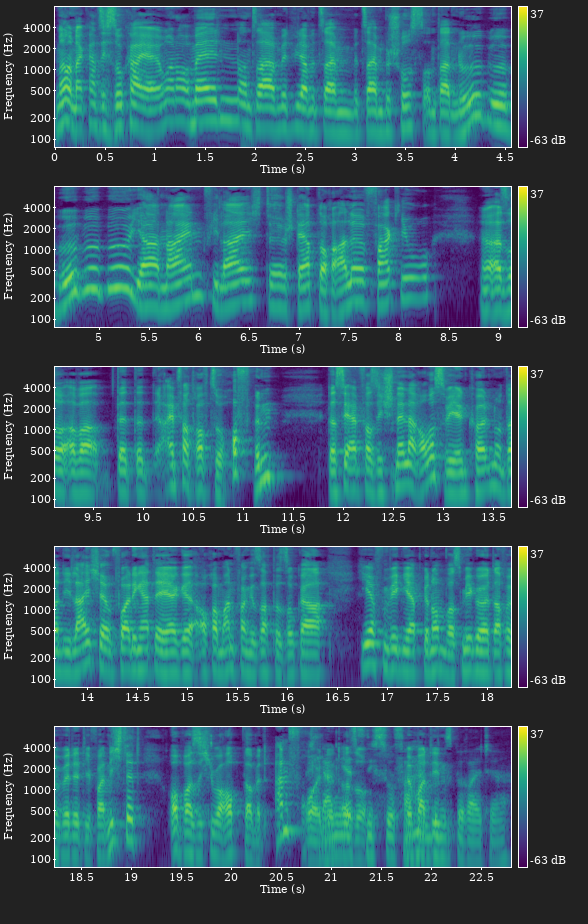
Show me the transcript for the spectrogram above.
Ne, und dann kann sich Soka ja immer noch melden und sagen mit wieder mit seinem mit seinem Beschuss und dann nö, bö, bö, bö, bö, ja, nein, vielleicht äh, sterbt doch alle, fuck you. Ja, also, aber einfach drauf zu hoffen, dass sie einfach sich schneller rauswählen können und dann die Leiche, vor allen Dingen hat er ja auch am Anfang gesagt, dass sogar hier von wegen, ihr habt genommen, was mir gehört, dafür werdet ihr vernichtet, ob er sich überhaupt damit anfreundet. Jetzt also, nicht so wenn man den bereit, ja.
